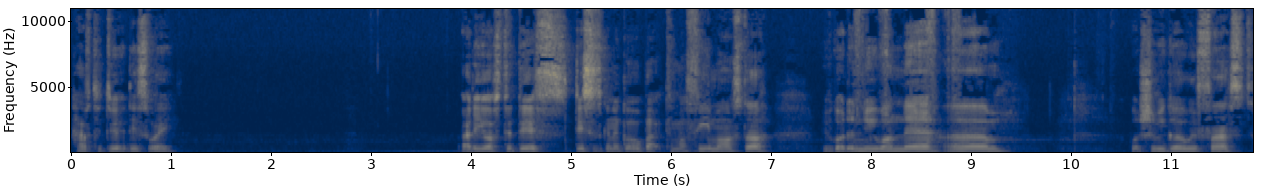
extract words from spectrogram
have to do it this way. Adios to this. This is going to go back to my Seamaster. We've got the new one there. Um, what should we go with first?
